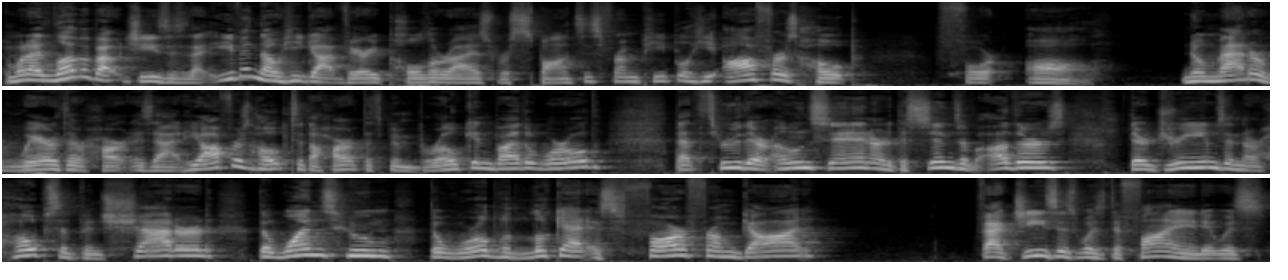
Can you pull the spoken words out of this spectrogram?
And what I love about Jesus is that even though he got very polarized responses from people, he offers hope for all, no matter where their heart is at. He offers hope to the heart that's been broken by the world, that through their own sin or the sins of others, their dreams and their hopes have been shattered. The ones whom the world would look at as far from God. In fact, Jesus was defined, it was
